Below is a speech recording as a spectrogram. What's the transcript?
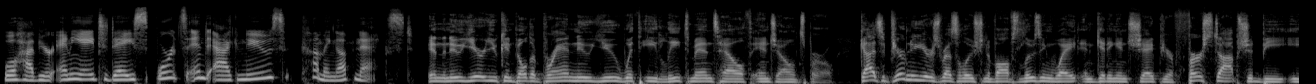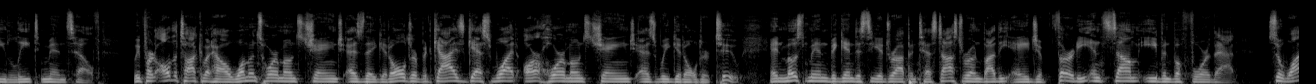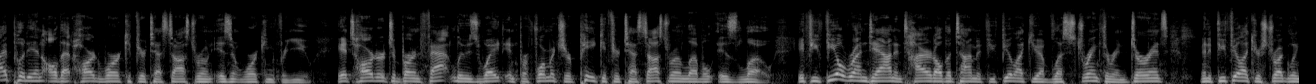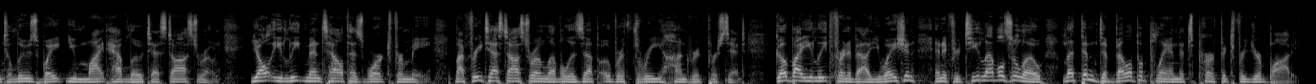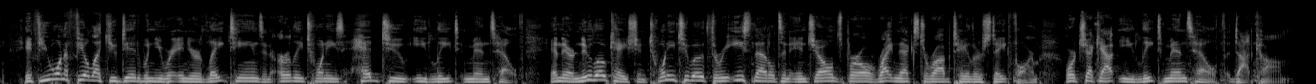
We'll have your NEA Today sports and ag news coming up next. In the new year, you can build a brand new you with Elite Men's Health in Jonesboro. Guys, if your New Year's resolution involves losing weight and getting in shape, your first stop should be Elite Men's Health. We've heard all the talk about how a woman's hormones change as they get older, but guys, guess what? Our hormones change as we get older too. And most men begin to see a drop in testosterone by the age of 30, and some even before that. So, why put in all that hard work if your testosterone isn't working for you? It's harder to burn fat, lose weight, and perform at your peak if your testosterone level is low. If you feel run down and tired all the time, if you feel like you have less strength or endurance, and if you feel like you're struggling to lose weight, you might have low testosterone. Y'all, Elite Men's Health has worked for me. My free testosterone level is up over 300%. Go by Elite for an evaluation, and if your T levels are low, let them develop a plan that's perfect for your body. If you want to feel like you did when you were in your late teens and early 20s, head to Elite Men's Health in their new location, 2203 East Nettleton in Jonesboro, right next to Rob Taylor State Farm, or check out elitemenshealth.com.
